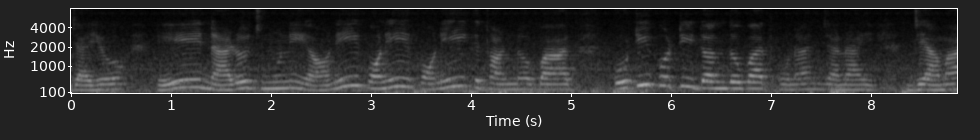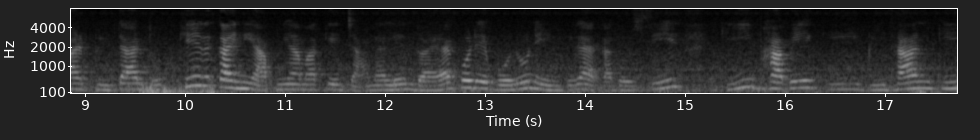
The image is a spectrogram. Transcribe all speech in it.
যাই হোক, হে নারজ মুনি, অনেক অনেক অনেক ধন্যবাদ। কোটি কোটি দ্বন্দ্ববাদ প্রণাম জানাই যে আমার পিতার দুঃখের কাহিনী আপনি আমাকে জানালেন। দয়া করে বলুন, ইন্দিরা একাদশীর কীভাবে কি বিধান কি?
